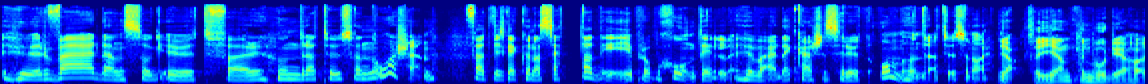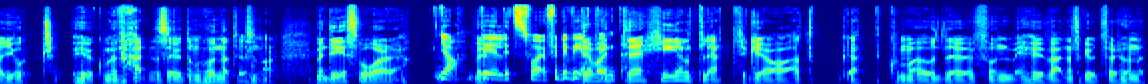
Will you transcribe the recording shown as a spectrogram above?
hur världen såg ut för 100 000 år sedan. För att vi ska kunna sätta det i proportion till hur världen kanske ser ut om 100 000 år. Ja, så egentligen borde jag ha gjort hur kommer världen se ut om 100 000 år. Men det är svårare. Ja, det är lite svårare, för det vet det var inte. helt lätt tycker jag att, att komma underfund med hur världen såg ut för 100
